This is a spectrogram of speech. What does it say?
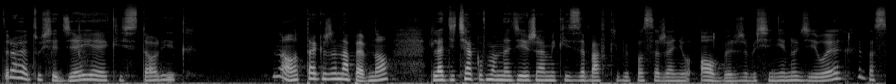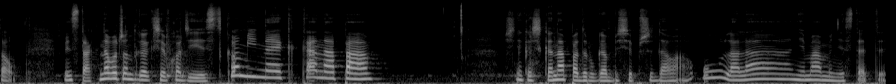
Trochę tu się dzieje, jakiś stolik. No, także na pewno. Dla dzieciaków mam nadzieję, że mam jakieś zabawki w wyposażeniu, oby, żeby się nie nudziły. Chyba są. Więc tak, na początku jak się wchodzi jest kominek, kanapa. Właśnie jakaś kanapa druga by się przydała. U nie mamy niestety.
